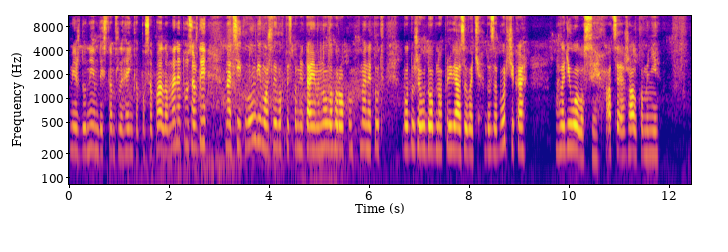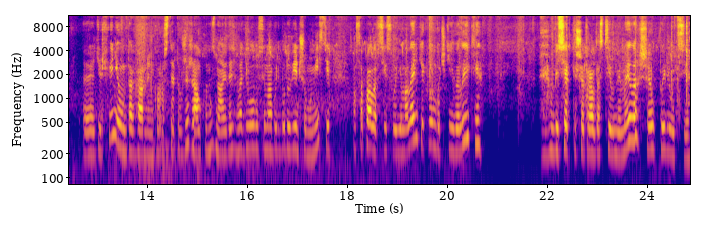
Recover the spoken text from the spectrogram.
між ним десь там злегенька посапала. У мене тут завжди на цій клумбі, можливо, хтось пам'ятає минулого року. У мене тут, бо дуже удобно прив'язувати до заборчика гладіолуси. А це жалко мені е, дельфініум так гарненько росте, то вже жалко, не знаю. Десь гладіолуси, мабуть, буду в іншому місці. Посапала всі свої маленькі клумбочки і великі. В бесідки ще, правда, стіл не мила, ще в пилюці.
